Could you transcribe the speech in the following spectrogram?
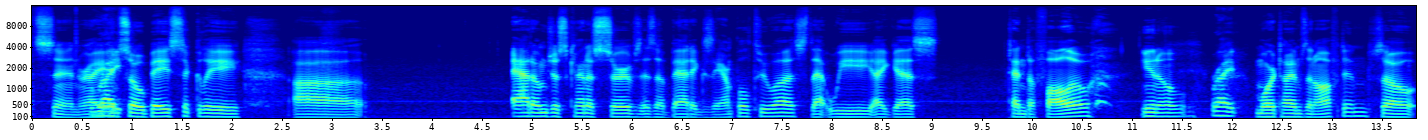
sin, right? Right. And so basically, uh, Adam just kind of serves as a bad example to us that we, I guess, tend to follow, you know, Right. more times than often. So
